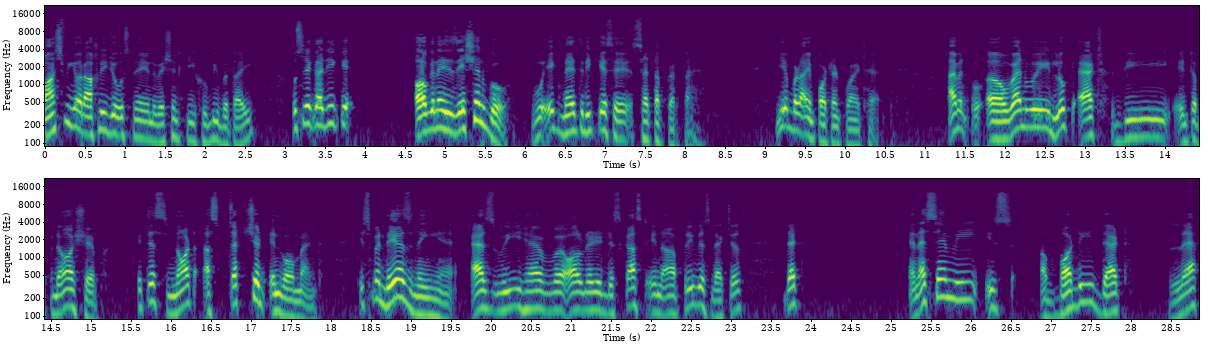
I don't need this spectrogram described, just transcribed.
پانچویں اور آخری جو اس نے انوویشن کی خوبی بتائی اس نے کہا جی کہ آرگنائزیشن کو وہ ایک نئے طریقے سے سیٹ اپ کرتا ہے یہ بڑا امپورٹنٹ پوائنٹ ہے I mean when we look at the ship it is not a structured environment اس میں لیئرز نہیں ہیں as we have already discussed in previous lectures is a body that lack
